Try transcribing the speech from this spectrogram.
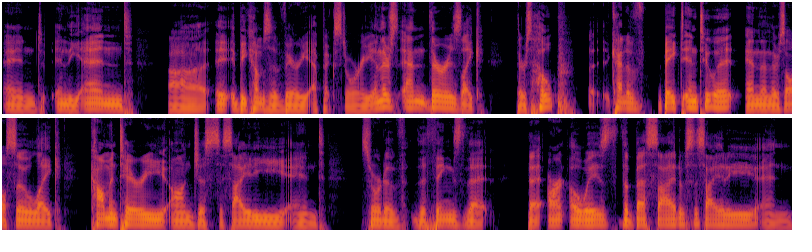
and in the end, uh, it, it becomes a very epic story, and there's and there is like there's hope uh, kind of baked into it, and then there's also like commentary on just society and sort of the things that that aren't always the best side of society and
